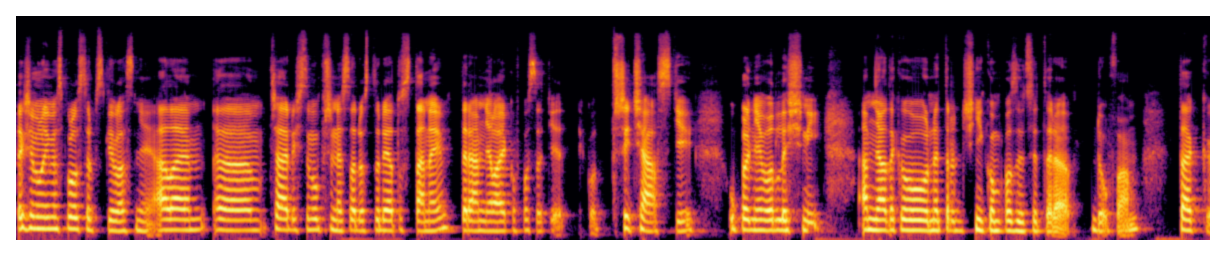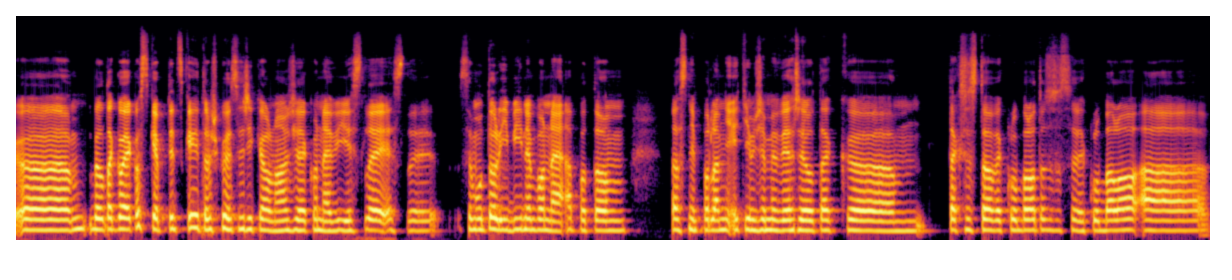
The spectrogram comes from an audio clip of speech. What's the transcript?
Takže mluvíme spolu srbsky vlastně. Ale uh, třeba když jsem mu přinesla do studia tu Stany, která měla jako v podstatě jako tři části, úplně odlišný a měla takovou netradiční kompozici, teda doufám, tak uh, byl takový jako skeptický trošku, jestli říkal, no, že jako neví, jestli, jestli se mu to líbí nebo ne a potom vlastně podle mě i tím, že mi věřil, tak uh, tak se z toho vyklubalo to, co se vyklubalo a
